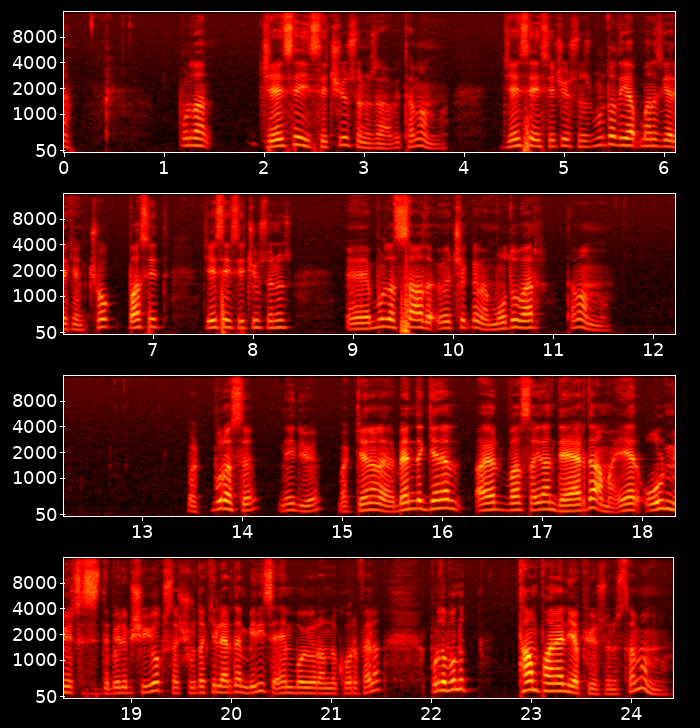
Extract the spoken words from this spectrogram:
Heh. Buradan CS'yi seçiyorsunuz abi tamam mı? CS'yi seçiyorsunuz. Burada da yapmanız gereken çok basit. CS'yi seçiyorsunuz. Ee, burada sağda ölçekleme modu var. Tamam mı? Bak burası ne diyor? Bak genel ayar. Bende genel ayar varsayılan değerde ama eğer olmuyorsa sizde böyle bir şey yoksa şuradakilerden biri ise en boy oranını koru falan. Burada bunu tam panel yapıyorsunuz tamam mı?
